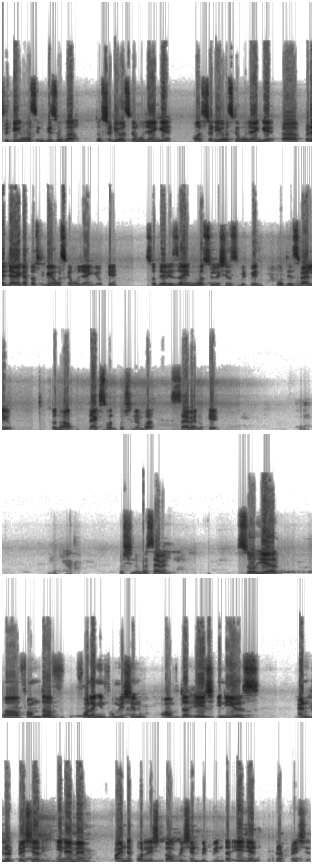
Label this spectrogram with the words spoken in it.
sleeping hours increase होगा तो स्टडी आवर्स कम हो जाएंगे और स्टडी आवर्स कम हो जाएंगे पढ़े जाएगा तो स्लीपिंग आवर्स कम हो जाएंगे ओके okay? so there is a inverse relations between both this value so now next one question number seven okay question number 7 so here uh, from the following information of the age in years and blood pressure in mm find the correlation coefficient between the age and blood pressure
